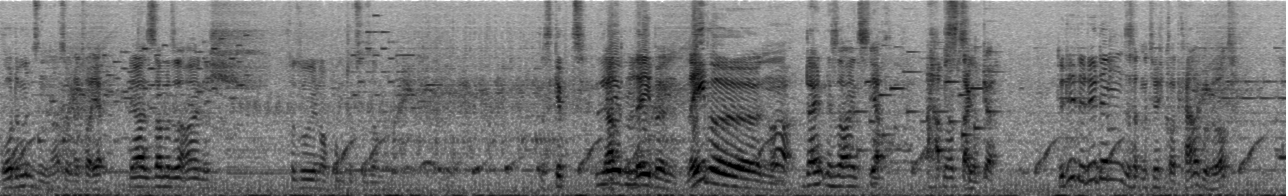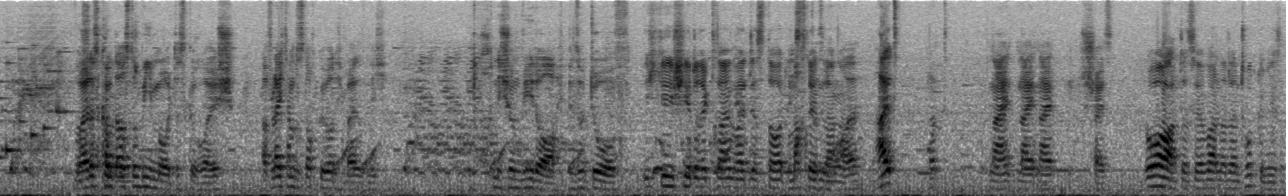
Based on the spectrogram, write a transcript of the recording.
rote Münzen, ne? So in etwa, ja. Ja, sammel sie ein. Ich versuche hier noch Punkte zu sammeln. Es gibt Leben. Leben. Leben! Ah, da hinten ist eins. Ja, hab's, danke. Das hat natürlich gerade keiner gehört. Weil das kommt aus der Wiimote, das Geräusch. Aber vielleicht haben sie es doch gehört, ich weiß es nicht. Ach, nicht schon wieder. Ich bin so doof. Ich gehe hier direkt rein, weil das dauert Mach extrem das lange. mal. Halt! Nein, nein, nein. Scheiße. Oh, das wäre beinahe dann tot gewesen.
